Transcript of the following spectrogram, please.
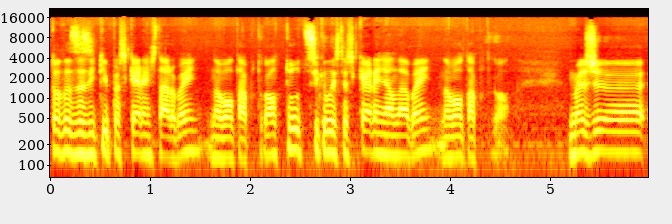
Todas as equipas querem estar bem na volta a Portugal, todos os ciclistas querem andar bem na volta a Portugal. Mas uh,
